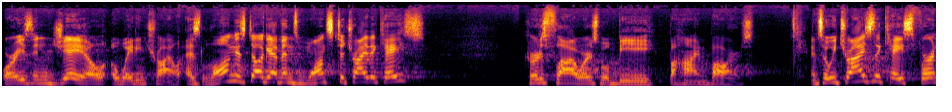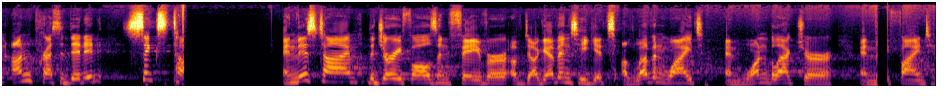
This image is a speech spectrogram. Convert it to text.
or he's in jail awaiting trial. As long as Doug Evans wants to try the case, Curtis Flowers will be behind bars. And so he tries the case for an unprecedented sixth time. And this time, the jury falls in favor of Doug Evans. He gets 11 white and one black juror, and they find him.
